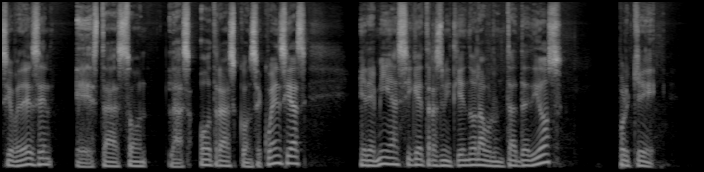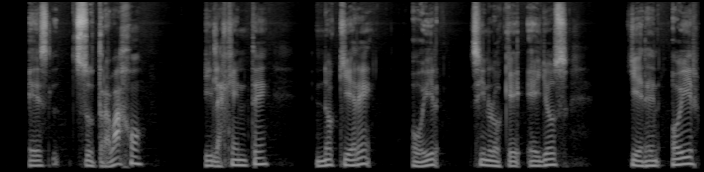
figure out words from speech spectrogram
Si obedecen, estas son las otras consecuencias. Jeremías sigue transmitiendo la voluntad de Dios porque es su trabajo y la gente no quiere oír sino lo que ellos quieren oír,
